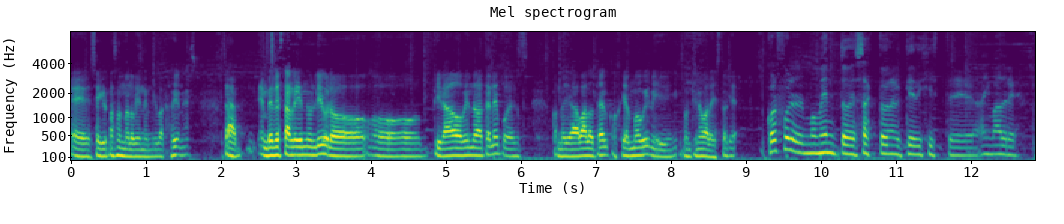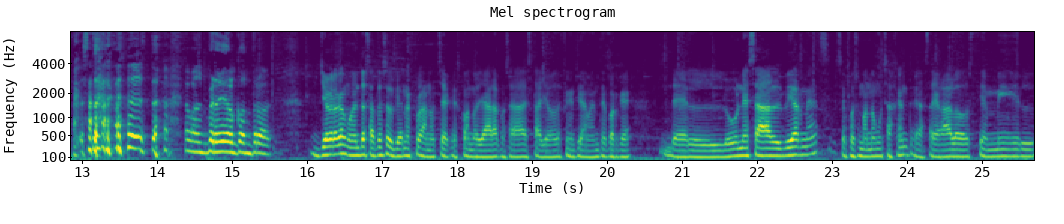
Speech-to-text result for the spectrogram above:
eh, seguir pasándolo bien en mis vacaciones. O sea, en vez de estar leyendo un libro o, o tirado viendo la tele, pues cuando llegaba al hotel cogía el móvil y continuaba la historia. ¿Cuál fue el momento exacto en el que dijiste, ay madre, está, está, hemos perdido el control? Yo creo que el momento exacto es el viernes por la noche, que es cuando ya la cosa estalló definitivamente, porque del lunes al viernes se fue sumando mucha gente hasta llegar a los 100.000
